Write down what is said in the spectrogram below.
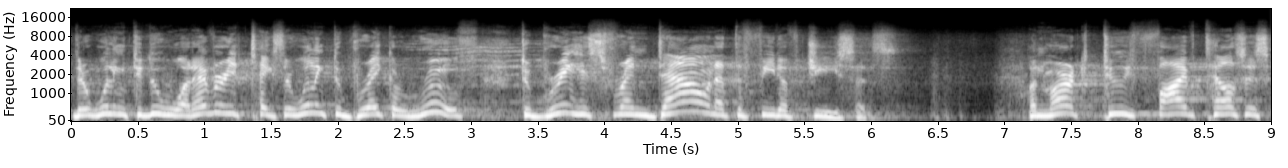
they're willing to do whatever it takes. They're willing to break a roof to bring his friend down at the feet of Jesus. And Mark 2 5 tells us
